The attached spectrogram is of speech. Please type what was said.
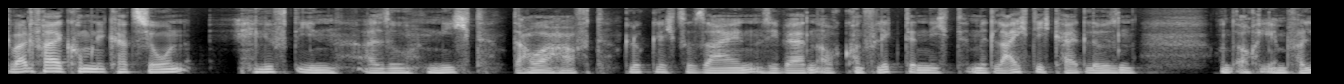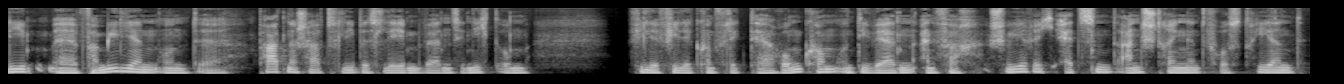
Gewaltfreie Kommunikation hilft Ihnen also nicht dauerhaft glücklich zu sein. Sie werden auch Konflikte nicht mit Leichtigkeit lösen und auch Ihrem äh, Familien- und äh, Partnerschaftsliebesleben werden Sie nicht um viele, viele Konflikte herumkommen und die werden einfach schwierig, ätzend, anstrengend, frustrierend,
